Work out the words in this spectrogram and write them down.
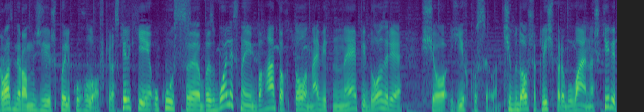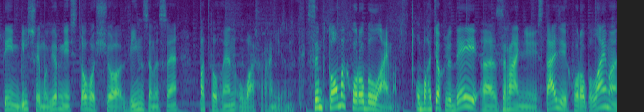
Розміром зі шпильку головки, оскільки укус безболісний, багато хто навіть не підозрює, що їх вкусили. Чим довше кліщ перебуває на шкірі, тим більша ймовірність того, що він занесе патоген у ваш організм. Симптоми хвороби лайма у багатьох людей е, з ранньої стадії хвороби лайма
